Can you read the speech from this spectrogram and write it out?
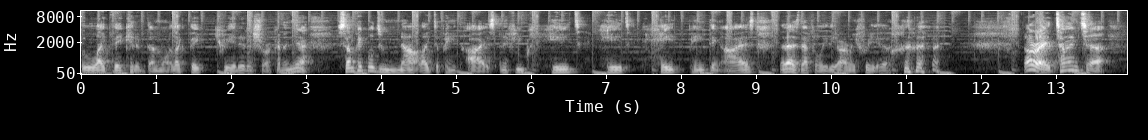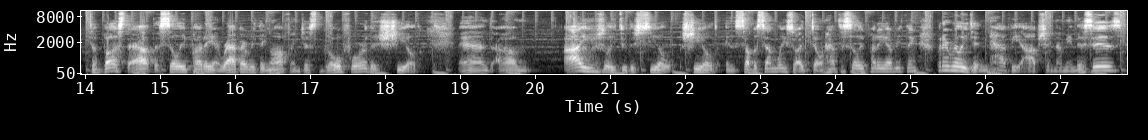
like they could have done more, like they created a shortcut. And yeah, some people do not like to paint eyes. And if you hate, hate, hate painting eyes, that is definitely the army for you. All right, time to to bust out the silly putty and wrap everything off and just go for the shield. And um, I usually do the seal, shield in subassembly, so I don't have to silly putty everything, but I really didn't have the option. I mean, this is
